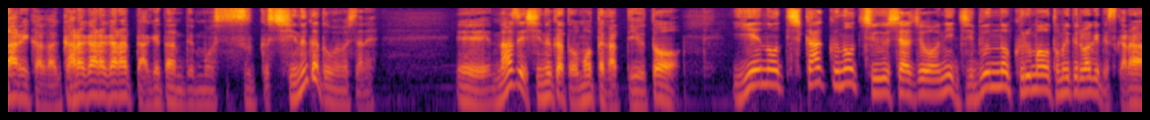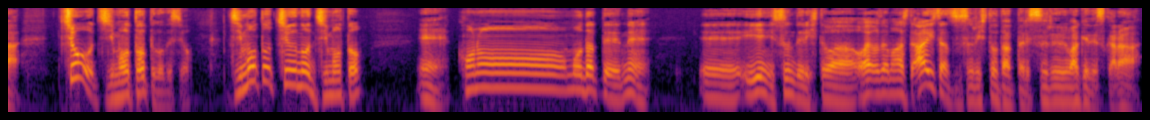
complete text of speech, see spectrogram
誰かがガラガラガラって開けたんで、もうすっごい死ぬかと思いましたね。えーなぜ死ぬかと思ったかっていうと、家の近くの駐車場に自分の車を止めてるわけですから、超地元ってことですよ。地元中の地元。えーこの、もうだってね、えー家に住んでる人はおはようございますって挨拶する人だったりするわけですから、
